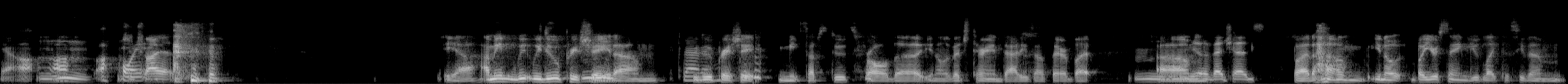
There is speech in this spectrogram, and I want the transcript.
yeah off, Mhm. off, off point should try it. yeah, I mean we, we do appreciate Mm. um we do appreciate meat substitutes for all the you know the vegetarian daddies out there, but Mm, Um, yeah, the veg heads. but um you know but you're saying you'd like to see them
